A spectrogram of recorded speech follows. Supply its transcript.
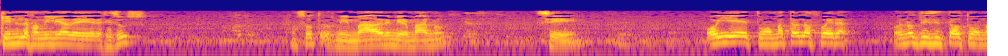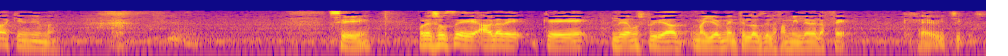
¿quién es la familia de, de Jesús? Nosotros, mi madre, mi hermano. Sí. Oye, tu mamá te habla afuera. ¿O no has visitado tu mamá? ¿Quién es mi mamá? Sí. Por eso se habla de que le damos prioridad mayormente a los de la familia de la fe. Qué heavy, chicos.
